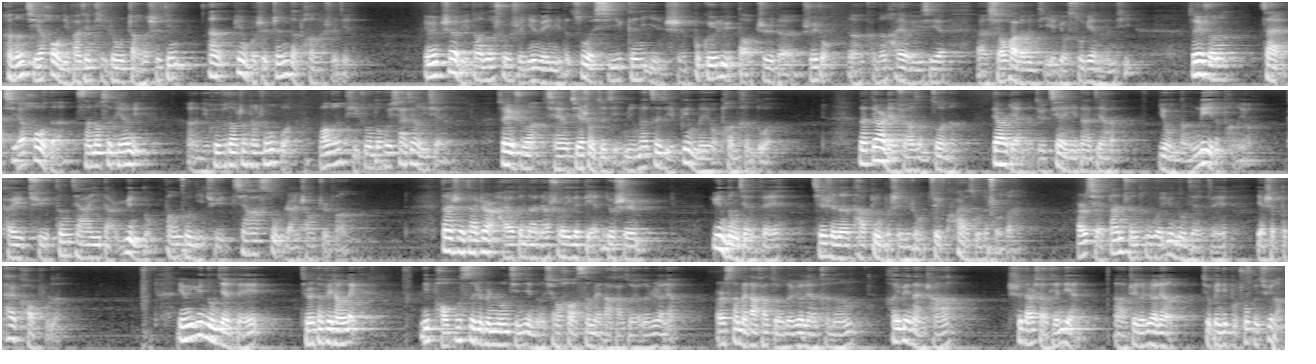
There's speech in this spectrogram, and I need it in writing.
可能节后你发现体重长了十斤，但并不是真的胖了十斤。因为这里大多数是因为你的作息跟饮食不规律导致的水肿啊，可能还有一些呃消化的问题，有宿便的问题。所以说呢，在节后的三到四天里，啊，你恢复到正常生活，往往体重都会下降一些的。所以说，先要接受自己，明白自己并没有胖很多。那第二点需要怎么做呢？第二点呢，就建议大家有能力的朋友。可以去增加一点运动，帮助你去加速燃烧脂肪。但是在这儿还要跟大家说一个点，就是运动减肥其实呢，它并不是一种最快速的手段，而且单纯通过运动减肥也是不太靠谱的。因为运动减肥其实它非常累，你跑步四十分钟仅仅能消耗三百大卡左右的热量，而三百大卡左右的热量可能喝一杯奶茶，吃点小甜点。啊，这个热量就被你补充回去了，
